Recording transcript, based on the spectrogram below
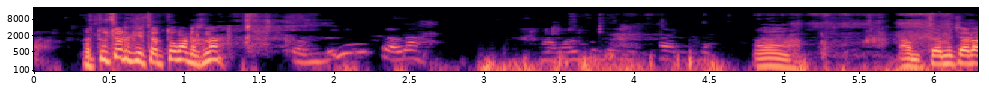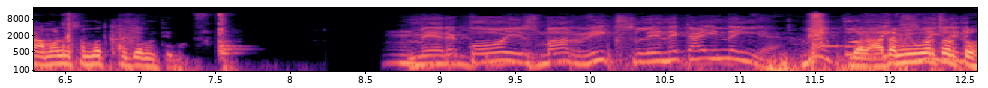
हा, तू चढ की चढतो म्हणस ना? चला. हा. आमचा चढा आम्हाला समज खायच्या म्हणते मग. मेरे को इस बार रिक्स लेने का ही नहीं है. बिल्कुल बरं आता मी वर चढतो.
